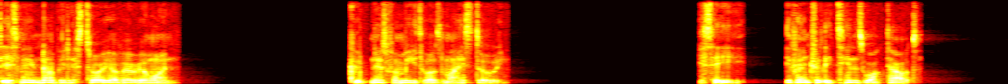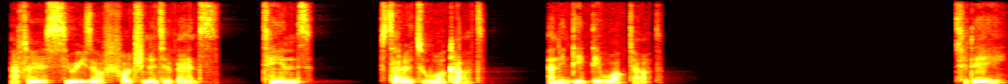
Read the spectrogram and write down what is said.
This may not be the story of everyone. Goodness for me, it was my story. You see, eventually things worked out. After a series of fortunate events, things started to work out. And indeed, they worked out. Today,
